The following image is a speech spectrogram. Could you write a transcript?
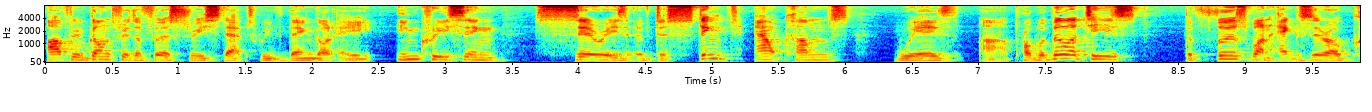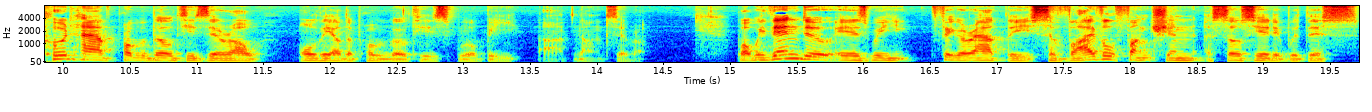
after we've gone through the first three steps, we've then got a increasing series of distinct outcomes with uh, probabilities. The first one, x0, could have probability zero. All the other probabilities will be uh, non-zero. What we then do is we figure out the survival function associated with this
